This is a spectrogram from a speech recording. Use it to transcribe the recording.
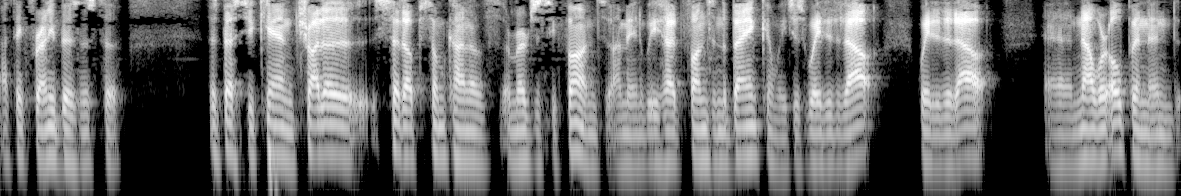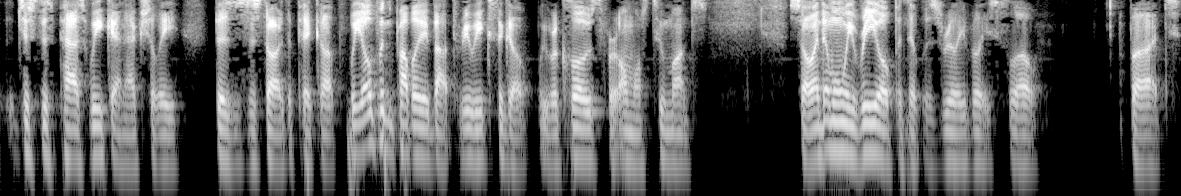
I think for any business to, as best you can, try to set up some kind of emergency fund. I mean, we had funds in the bank and we just waited it out, waited it out. And now we're open. And just this past weekend, actually, businesses started to pick up. We opened probably about three weeks ago. We were closed for almost two months. So, and then when we reopened, it was really, really slow. But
